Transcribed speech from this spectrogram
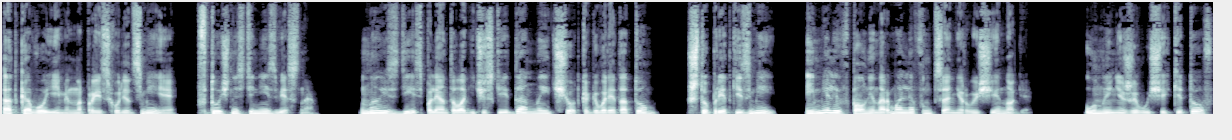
От кого именно происходят змеи, в точности неизвестно. Но и здесь палеонтологические данные четко говорят о том, что предки змей имели вполне нормально функционирующие ноги. У ныне живущих китов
